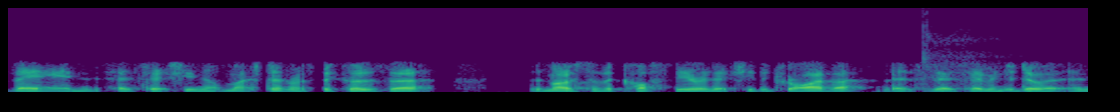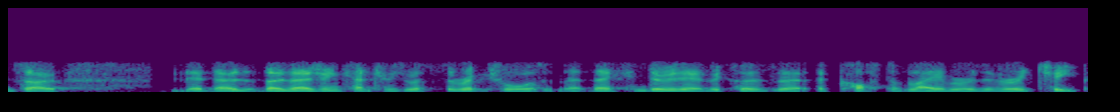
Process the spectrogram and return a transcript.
van, it's actually not much difference because the the most of the cost there is actually the driver that's that's having to do it. And so those, those Asian countries with the rickshaws that they can do that because the, the cost of labour is very cheap,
